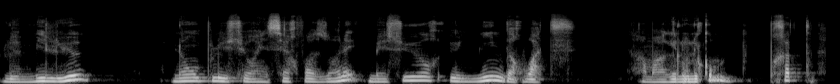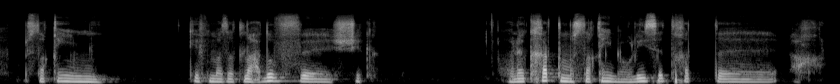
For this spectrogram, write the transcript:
le milieu non plus sur une surface donnée mais sur une ligne droite. قالوا لكم بخط مستقيم كيف ما تلاحظوا في الشكل هناك خط مستقيم وليست خط آخر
